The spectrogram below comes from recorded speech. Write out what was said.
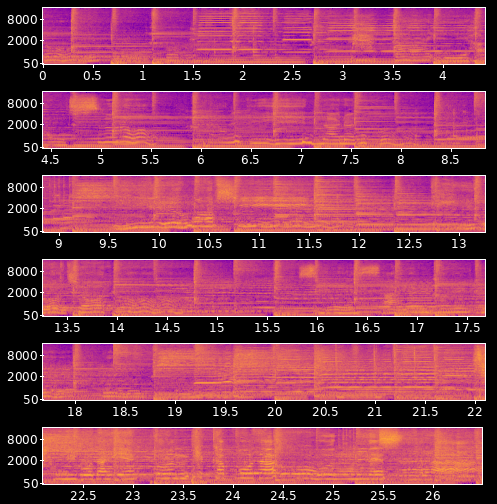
손을 들고 가까이 할수록 향기 나는 곳 이름 없이 피고 져도 세상을 물들이는 곳 창보다 예쁜 백합보다 고운 내 사랑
